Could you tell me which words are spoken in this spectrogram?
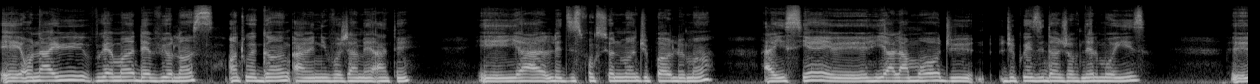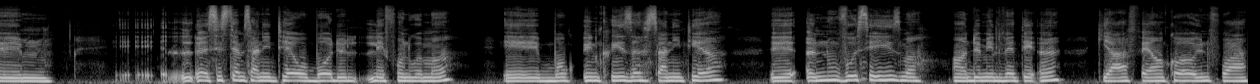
et on a eu vraiment des violences entre gangs à un niveau jamais atteint. Et il y a le dysfonctionnement du Parlement haïtien, il y a la mort du, du président Jovenel Moïse, et, un système sanitaire au bord de l'effondrement, et une crise sanitaire, un nouveau séisme en 2021 qui a fait encore une fois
